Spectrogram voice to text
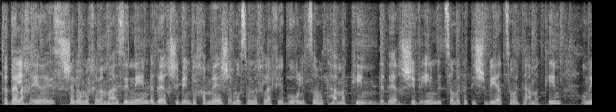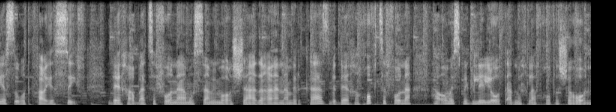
תודה לך איריס, שלום לכם המאזינים. בדרך 75 עמוס ממחלף יגור לצומת העמקים, בדרך 70 מצומת התשבי עד צומת העמקים ומיסעור עד כפר יאסיף. דרך 4 צפונה עמוסה ממורשה עד רעננה מרכז, בדרך החוף צפונה העומס מגלילות עד מחלף חוף השרון.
